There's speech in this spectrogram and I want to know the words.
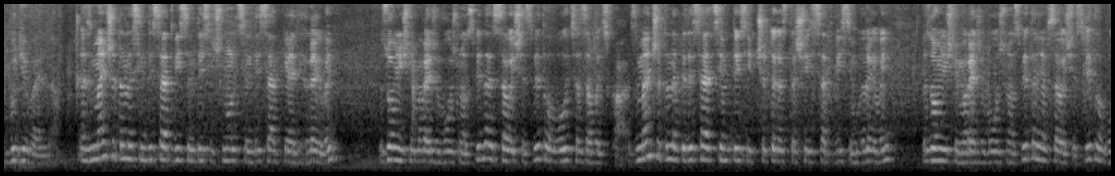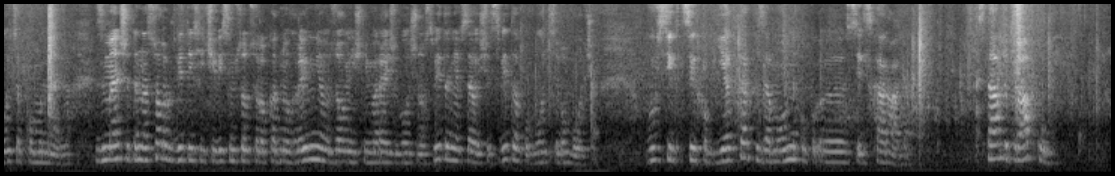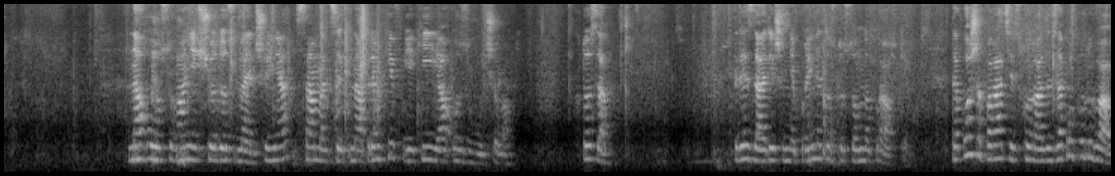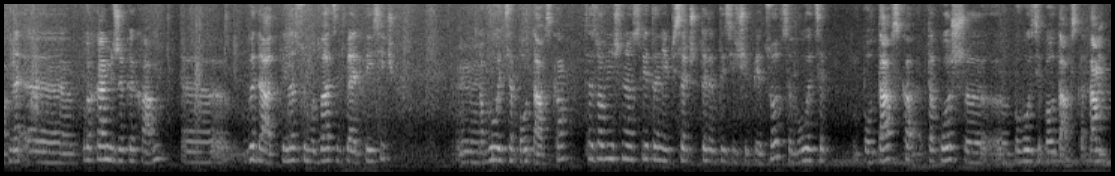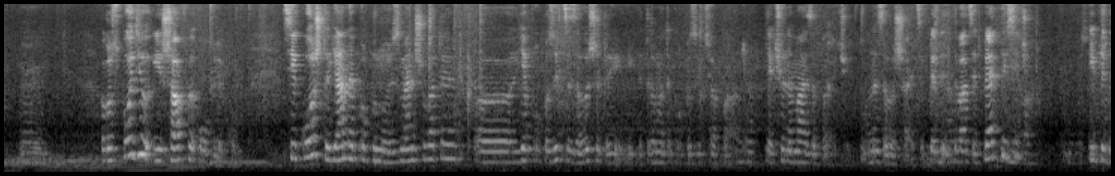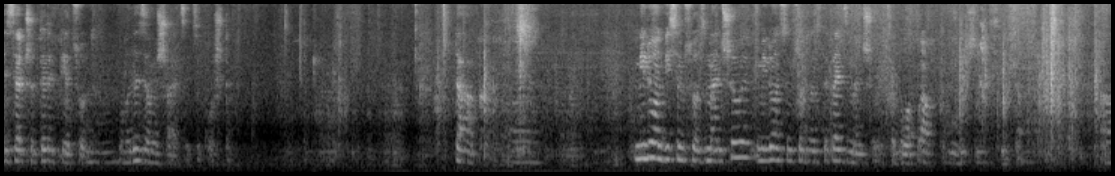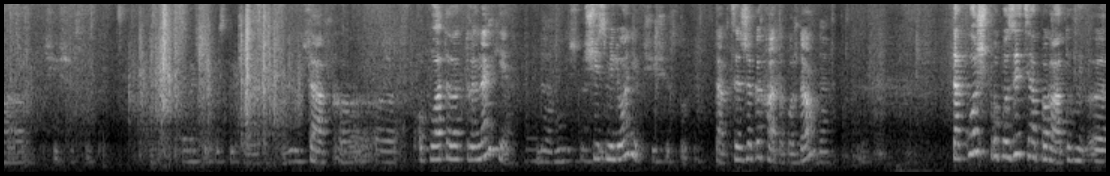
Будівельна. Зменшити на 78 тисяч 075 гривень зовнішні мережі вуличного освітлення в селищі Світло, вулиця Заводська. Зменшити на 57 тисяч 468 гривень зовнішні мережі вуличного освітлення в селищі Світло, вулиця Комунальна. Зменшити на 42 тисячі 841 гривню зовнішні мережі вуличного освітлення в селищі Світло по вулиці Робоча. В усіх цих об'єктах замовнику е, сільська рада. Ставлю правку на голосування щодо зменшення саме цих напрямків, які я озвучила. Хто за? Три за рішення прийнято стосовно правки. Також апарат сільської ради запропонував е, в програмі ЖКХ е, видатки на суму 25 тисяч вулиця Полтавська, це зовнішнє освітлення, 54 тисячі 500, це вулиця Полтавська, також е, е, по вулиці Полтавська. Там розподіл і шафи обліку. Ці кошти я не пропоную зменшувати. Е, Є пропозиція залишити і підтримати пропозицію апарату. Якщо немає заперечень, вони залишаються. 25 тисяч і 54 500. Вони залишаються ці кошти. Так. е, Мільйон вісімсот зменшили, мільйон сімсот дев'яносто п'ять зменшили. Це була правка. Вулична освіта. Е, Шість шістдесят. Електропостачання. Вулична Так, е, е, оплата електроенергії Да, вулична 6 мільйонів. Шість шістсот. Так, це ЖКХ також, так? Да. Також пропозиція апарату е,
